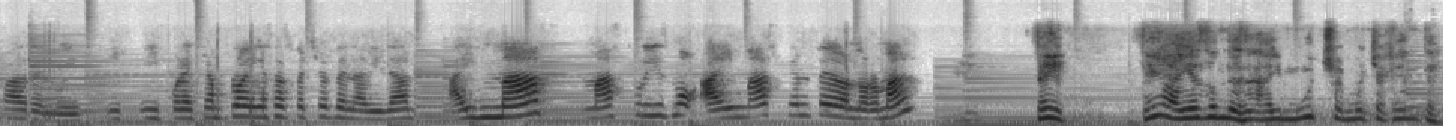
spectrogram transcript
padre, Luis. Y, y, por ejemplo, en esas fechas de Navidad, ¿hay más, más turismo, hay más gente de lo normal. Sí, sí, ahí es donde hay mucha, mucha gente.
